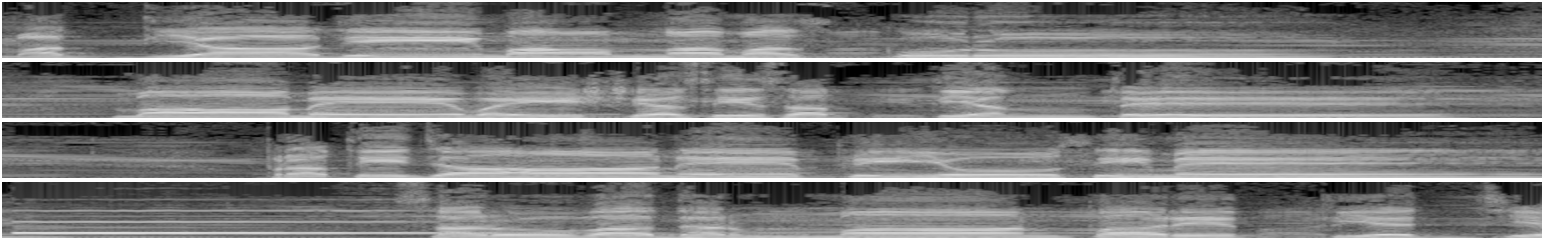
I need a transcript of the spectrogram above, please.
मद्याजी माम् नमस्कुरु मामे वैष्यसि सत्यन्ते। प्रतिजाने प्रियोऽसि मे। सर्वधर्मान् परित्यज्य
